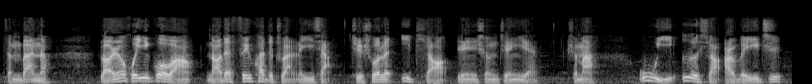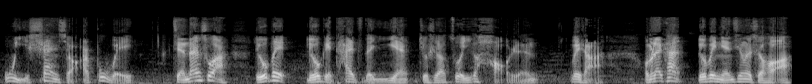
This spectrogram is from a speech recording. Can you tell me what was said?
怎么办呢？老人回忆过往，脑袋飞快地转了一下，只说了一条人生箴言：什么？勿以恶小而为之，勿以善小而不为。简单说啊，刘备留给太子的遗言就是要做一个好人。为啥？我们来看刘备年轻的时候啊，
